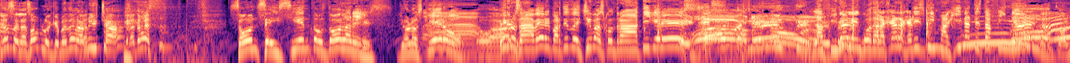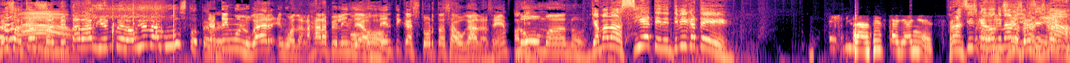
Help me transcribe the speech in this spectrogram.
Yo se la soplo y que me dé la micha. Pues. Son 600 dólares. Yo los quiero. Venos a ver el partido de Chivas contra Tigres. Exactamente. La final en Guadalajara, Jalisco. Imagínate esta final. Con eso alcanzas a invitar a alguien, pero bien a gusto. Ya terreno. tengo un lugar en Guadalajara, Piolín, de Oh. auténticas tortas ahogadas, ¿eh? No, mano. Llamada 7, identifícate. Francisca Yáñez, Francisca, ¿dónde me hablas, Francisca?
